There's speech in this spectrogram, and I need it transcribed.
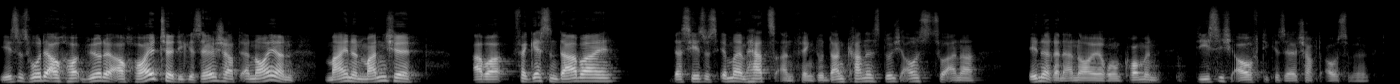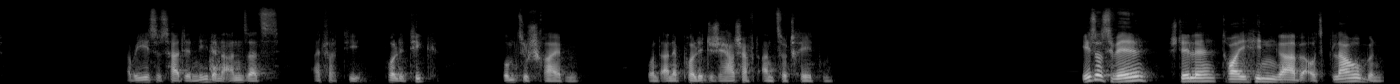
Jesus würde auch, würde auch heute die Gesellschaft erneuern, meinen manche, aber vergessen dabei, dass Jesus immer im Herz anfängt. Und dann kann es durchaus zu einer inneren Erneuerung kommen, die sich auf die Gesellschaft auswirkt. Aber Jesus hatte nie den Ansatz, einfach die Politik umzuschreiben und eine politische Herrschaft anzutreten. Jesus will stille, treue Hingabe aus Glauben.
